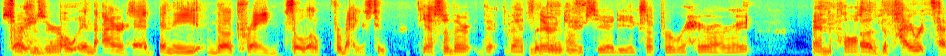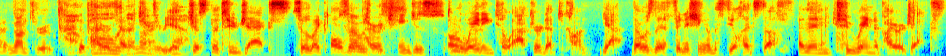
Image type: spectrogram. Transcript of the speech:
Sorcerer Zero. oh, and the Iron Head and the the crane solo for Magnus too. yeah, so they're, they're, that's But their entire CID except for Rahera, right? And the Colossal. Uh, the pirates haven't gone through. The pirates Oh, haven't gone right, through yeah. yet. Just the two jacks. So like all So the pirate changes are waiting till after Adepticon. Yeah, that was the finishing of the Steelhead stuff, and then two random pirate jacks.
